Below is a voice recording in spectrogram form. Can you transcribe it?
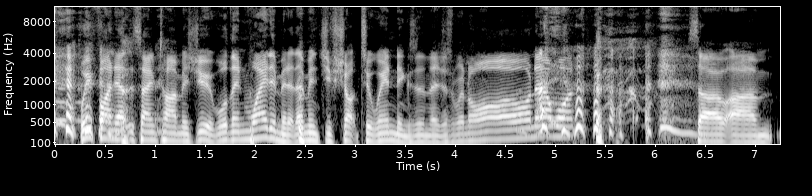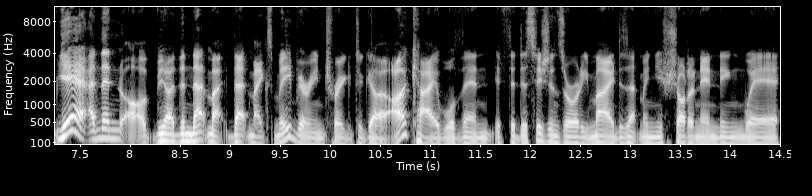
we find out at the same time as you. Well, then wait a minute. That means you've shot two endings, and they just went, "Oh, now what?" so, um, yeah, and then uh, you know, then that ma- that makes me very intrigued to go. Okay, well, then if the decision's are already made, does that mean you've shot an ending where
